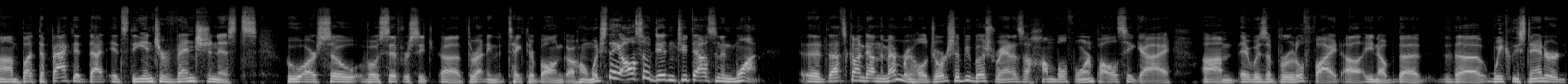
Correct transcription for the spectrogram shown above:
Um, but the fact that, that it's the interventionists who are so vociferously uh, threatening to take their ball and go home, which they also did in 2001. Uh, that's gone down the memory hole. George W. Bush ran as a humble foreign policy guy. Um, it was a brutal fight. Uh, you know, the the Weekly Standard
